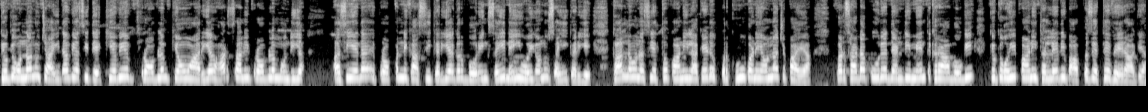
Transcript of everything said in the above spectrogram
ਕਿਉਂਕਿ ਉਹਨਾਂ ਨੂੰ ਚਾਹੀਦਾ ਵੀ ਅਸੀਂ ਦੇਖੀਏ ਵੀ ਇਹ ਪ੍ਰੋਬਲਮ ਕਿਉਂ ਆ ਰਹੀ ਹੈ ਹਰ ਸਾਲ ਹੀ ਪ੍ਰੋਬਲਮ ਆਉਂਦੀ ਆ। ਅਸੀਂ ਇਹਦਾ ਪ੍ਰੋਪਰ ਨਿਕਾਸੀ ਕਰੀਏ, ਅਗਰ ਬੋਰਿੰਗ ਸਹੀ ਨਹੀਂ ਹੋਈ ਉਹਨੂੰ ਸਹੀ ਕਰੀਏ। ਕੱਲ ਹੁਣ ਅਸੀਂ ਇੱਥੋਂ ਪਾਣੀ ਲਾ ਕੇ ਜਿਹੜੇ ਉੱਪਰ ਖੂਹ ਬਣੇ ਉਹਨਾਂ ਚ ਪਾਇਆ। ਪਰ ਸਾਡਾ ਪੂਰੇ ਦਿਨ ਦੀ ਮਿਹਨਤ ਖਰਾਬ ਹੋ ਗਈ, ਕਿਉਂਕਿ ਉਹੀ ਪਾਣੀ ਥੱਲੇ ਦੀ ਵਾਪਸ ਇੱਥੇ ਫੇਰ ਆ ਗਿਆ।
